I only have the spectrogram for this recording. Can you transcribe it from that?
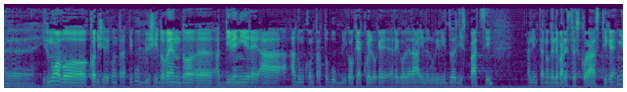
eh, il nuovo codice dei contratti pubblici dovendo eh, addivenire a, ad un contratto pubblico che è quello che regolerà l'utilizzo degli spazi all'interno delle palestre scolastiche. Mi,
